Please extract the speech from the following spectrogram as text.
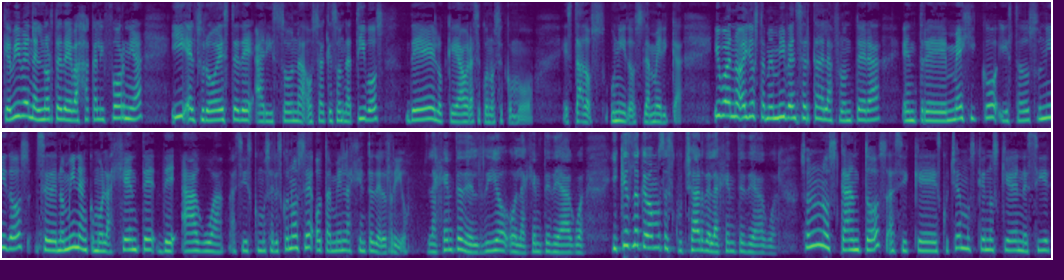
que vive en el norte de Baja California y el suroeste de Arizona, o sea que son nativos de lo que ahora se conoce como Estados Unidos de América. Y bueno, ellos también viven cerca de la frontera entre México y Estados Unidos. Se denominan como la gente de agua, así es como se les conoce, o también la gente del río. La gente del río o la gente de agua. ¿Y qué es lo que vamos a escuchar de la gente de agua? Son unos cantos, así que escuchemos qué nos quieren decir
